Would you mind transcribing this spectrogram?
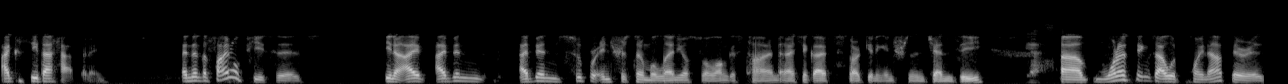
I could see that happening. And then the final piece is, you know, I've, I've been I've been super interested in millennials for the longest time, and I think I have to start getting interested in Gen Z. Yes. Um, one of the things I would point out there is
